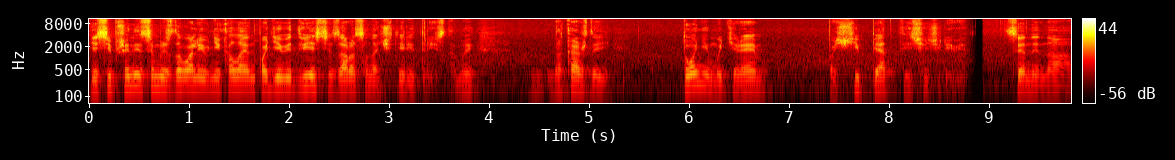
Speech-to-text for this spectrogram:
Если пшеницу мы сдавали в Николаев по 9200, зараз она 4300. Мы на каждой тоне мы теряем почти 5000 гривен. Цены на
